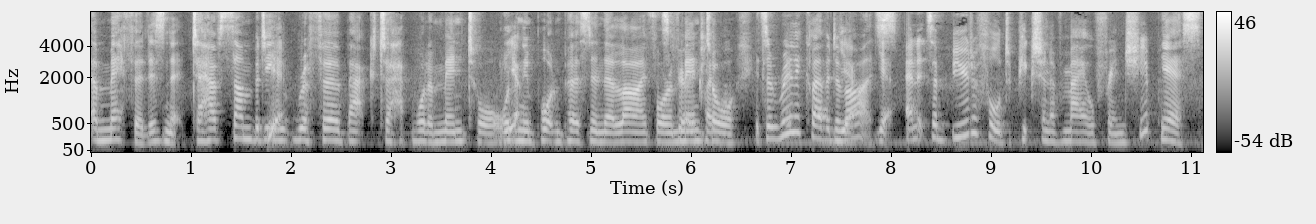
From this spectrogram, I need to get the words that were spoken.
a method, isn't it? To have somebody Yeah. refer back to what a mentor, what an important person in their life, or It's a mentor. It's a really clever device. Yeah, yeah. And it's a beautiful depiction of male friendship. Yes.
